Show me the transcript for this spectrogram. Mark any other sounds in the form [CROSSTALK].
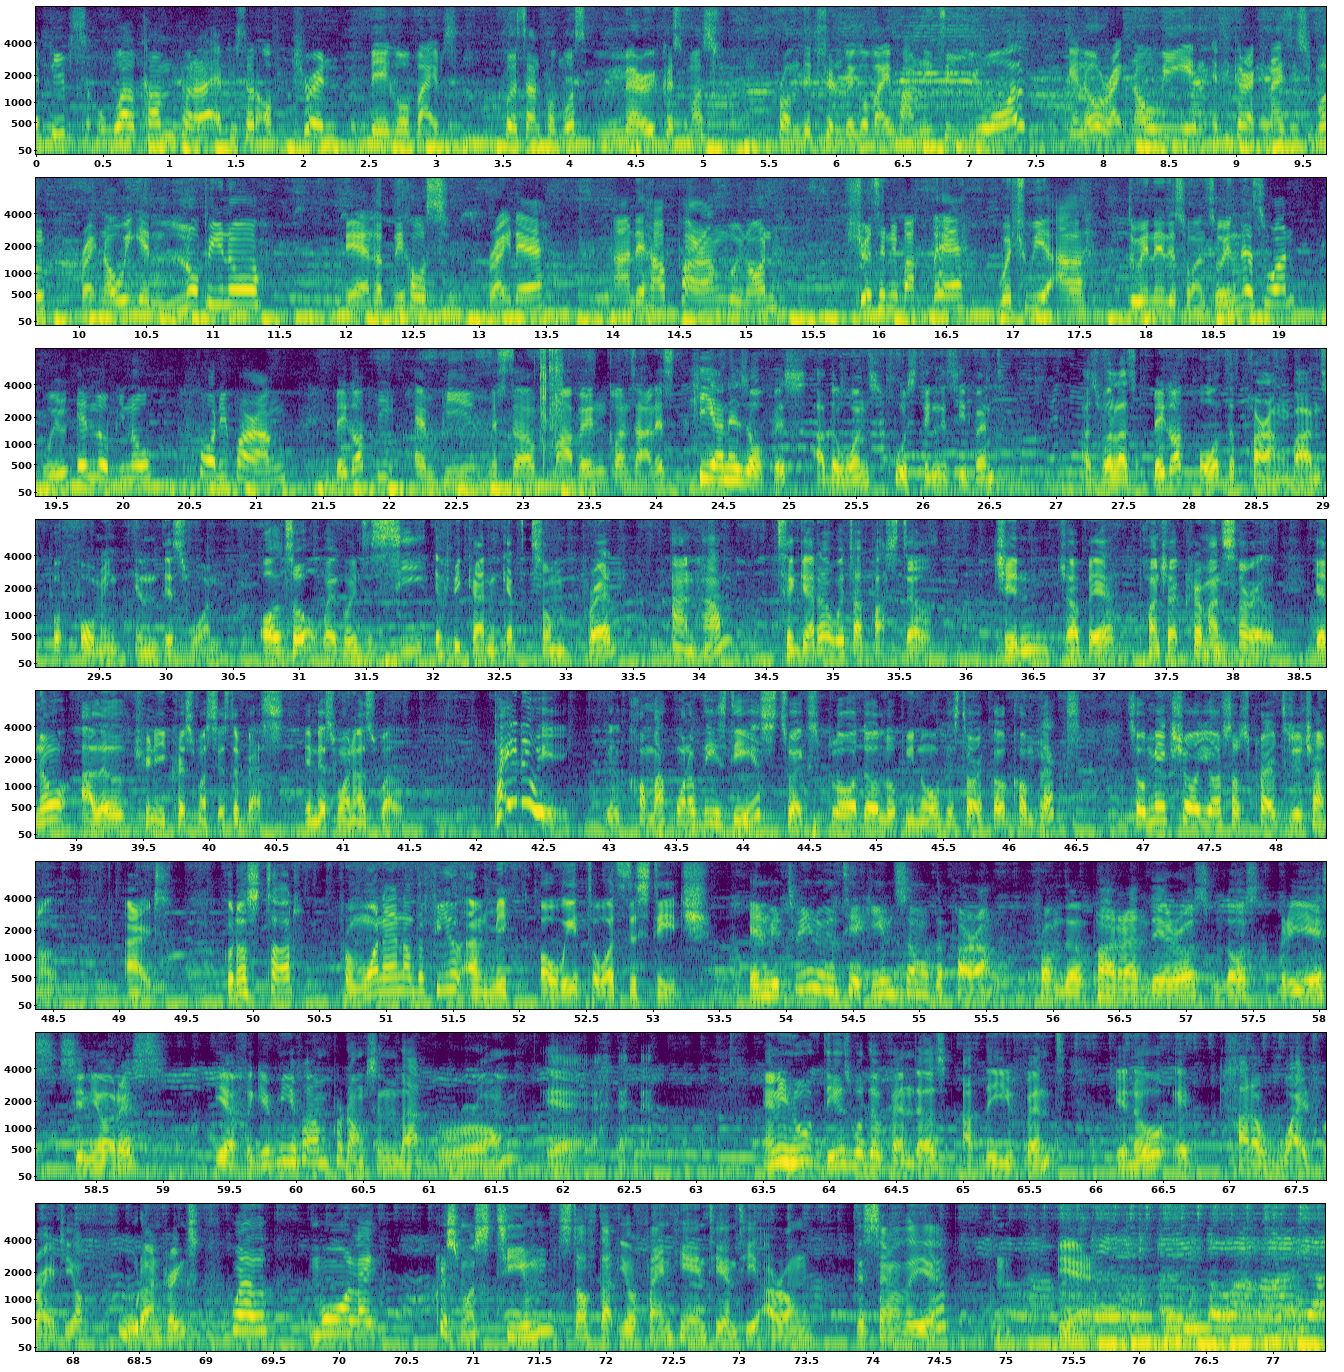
peeps, welcome to another episode of Trinbago Vibes. First and foremost, Merry Christmas from the Trinbago Vibe family to you all. You know, right now we in, if you can recognize these people, right now we in Lopinot. Yeah, look the house right there. And they have parang going on in the back there, which we are doing in this one. So in this one, we're in Lopinot for the parang. Big up the MP, Mr. Marvin Gonzales. He and his office are the ones hosting this event as well as big up all the parang bands performing in this one. Also, we're going to see if we can get some bread and ham together with a pastelle. ginger beer, Puncha Creme and Sorrel. You know, a little Trini Christmas is the best in this one as well. By the way, we'll come back one of these days to explore the Lopinot Historical Complex, so make sure you're subscribed to the channel. Alright, gonna start from one end of the field and make our way towards the stage. In between, we'll take in some of the parang from the Paranderos Los Reyes Señores. Yeah, forgive me if I'm pronouncing that wrong. Yeah. [LAUGHS] Anywho, these were the vendors at the event. You know, it had a wide variety of food and drinks. Well, more like Christmas themed stuff that you'll find here in TNT around this time of the year. yeah. [LAUGHS]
